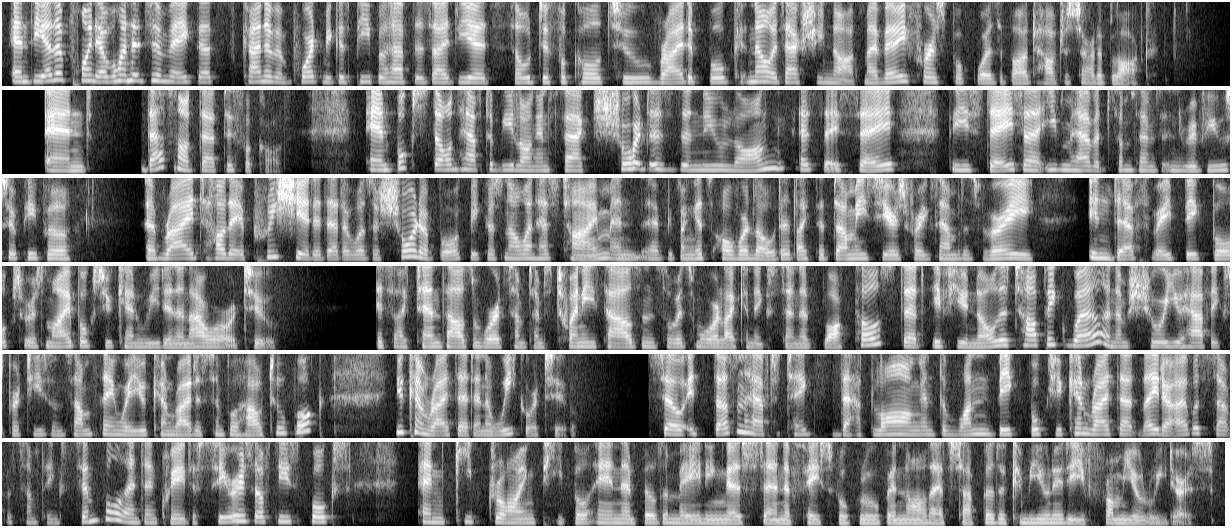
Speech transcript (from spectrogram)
And the other point I wanted to make that's kind of important because people have this idea it's so difficult to write a book. No, it's actually not. My very first book was about how to start a blog. And that's not that difficult. And books don't have to be long. In fact, short is the new long, as they say these days. And I even have it sometimes in reviews where people uh, write how they appreciated that it was a shorter book because no one has time and everyone gets overloaded. Like the Dummy series, for example, is very in depth, very big books, whereas my books you can read in an hour or two. It's like 10,000 words, sometimes 20,000. So it's more like an extended blog post that if you know the topic well, and I'm sure you have expertise in something where you can write a simple how to book, you can write that in a week or two. So it doesn't have to take that long. And the one big book, you can write that later. I would start with something simple and then create a series of these books and keep drawing people in and build a mailing list and a Facebook group and all that stuff, build a community from your readers.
